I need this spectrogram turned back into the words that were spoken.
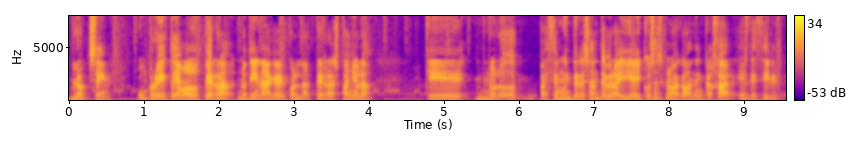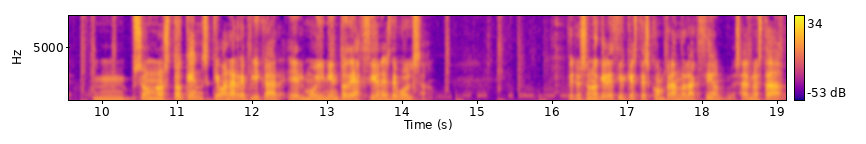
blockchain, un proyecto llamado Terra, no tiene nada que ver con la Terra española, que no lo parece muy interesante, pero ahí hay cosas que no me acaban de encajar. Es decir, mm, son unos tokens que van a replicar el movimiento de acciones de bolsa pero eso no quiere decir que estés comprando la acción. ¿sabes? No está.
